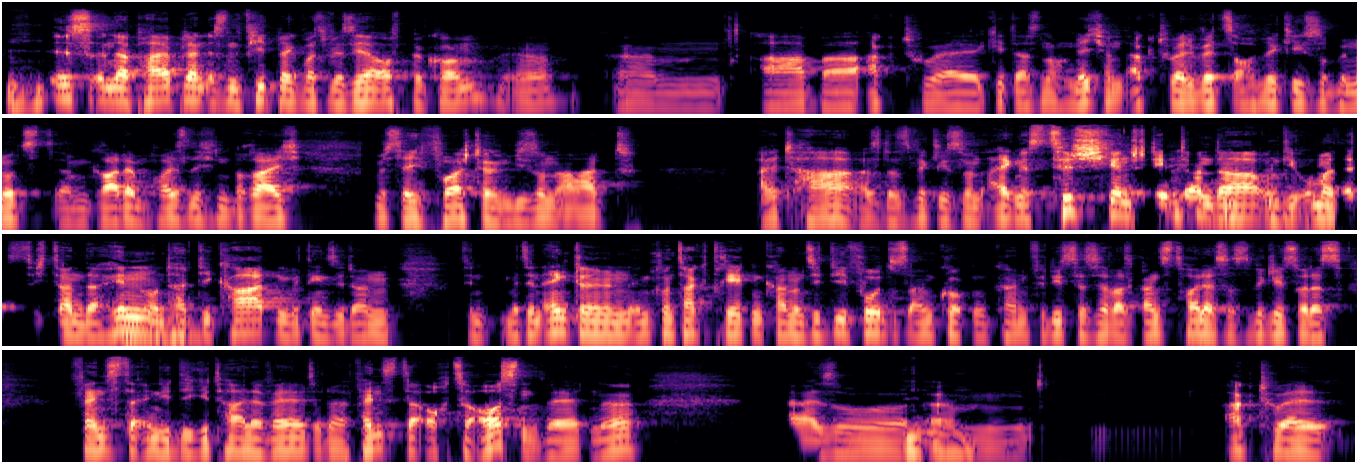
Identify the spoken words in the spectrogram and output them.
Mhm. Ist in der Pipeline, ist ein Feedback, was wir sehr oft bekommen, ja. Ähm, aber aktuell geht das noch nicht und aktuell wird es auch wirklich so benutzt. Ähm, Gerade im häuslichen Bereich müsst ihr euch vorstellen, wie so eine Art Altar. Also das ist wirklich so ein eigenes Tischchen steht dann da und die Oma setzt sich dann dahin und hat die Karten, mit denen sie dann den, mit den Enkeln in Kontakt treten kann und sich die Fotos angucken kann. Für die ist das ja was ganz Tolles. Das ist wirklich so das Fenster in die digitale Welt oder Fenster auch zur Außenwelt. Ne? Also mhm. ähm, aktuell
